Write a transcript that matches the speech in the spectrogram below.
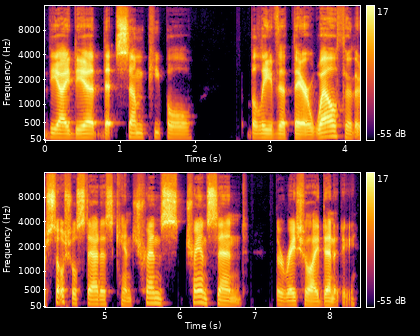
the idea that some people believe that their wealth or their social status can trans- transcend their racial identity,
